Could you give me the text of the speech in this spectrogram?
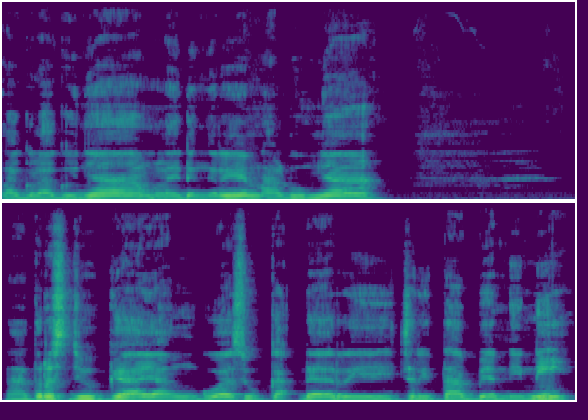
lagu-lagunya mulai dengerin albumnya Nah terus juga yang gue suka dari cerita band ini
